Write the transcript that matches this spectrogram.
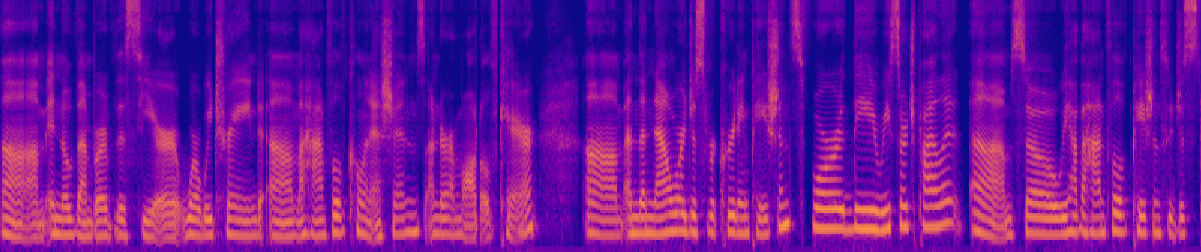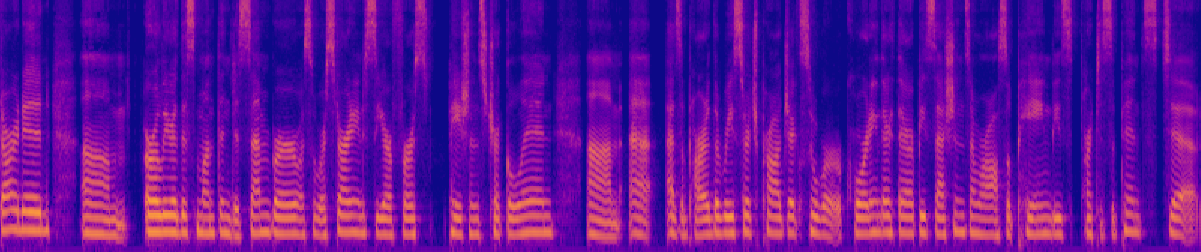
um, in November of this year, where we trained um, a handful of clinicians under a model of care. Um, and then now we're just recruiting patients for the research pilot. Um, so we have a handful of patients who just started um, earlier this month in December. So we're starting to see our first patients trickle in um, a- as a part of the research project. So we're recording their therapy sessions and we're also paying these participants to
